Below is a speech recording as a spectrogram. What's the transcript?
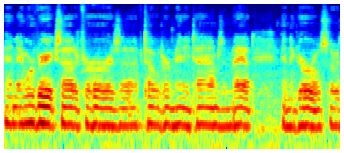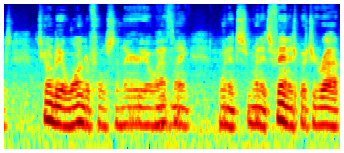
And, and we're very excited for her, as I've told her many times, and Matt and the girls. So it's it's going to be a wonderful scenario, mm-hmm. I think, when it's when it's finished. But you're right,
